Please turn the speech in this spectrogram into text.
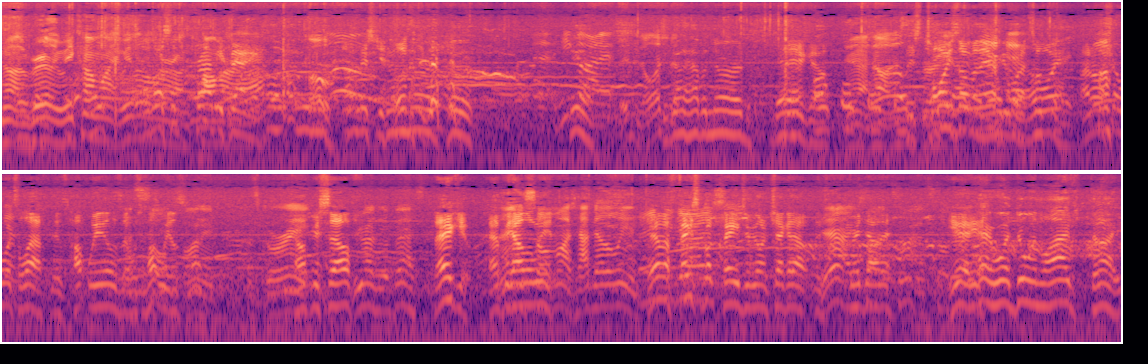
No, really, we come like we live Oh, over what's on it? Krabby Palmer Patty. Oh, I missed you. Got a nerd too. Uh, he got it. It's You gotta have a nerd. There you go. Oh, oh, Yeah, oh, no, oh, this There's is oh, toys over there if you want a toy. okay. I don't know what's left. There's Hot Wheels. There was That's Hot Wheels. funny. That's great. Help yourself. You guys are the best. Thank you. Happy Thank Halloween. you so much. Happy Halloween. We have a Facebook page if you want to check it out. It's Yeah, right down there. so Yeah, great. Hey, yeah. we're doing live tonight.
